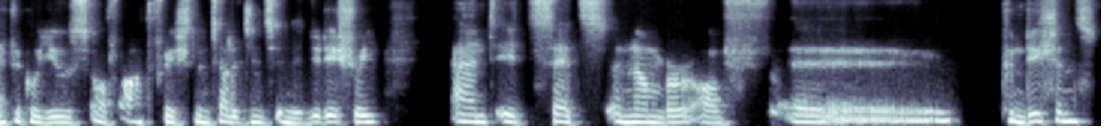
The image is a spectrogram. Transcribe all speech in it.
ethical use of artificial intelligence in the judiciary, and it sets a number of uh, conditions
